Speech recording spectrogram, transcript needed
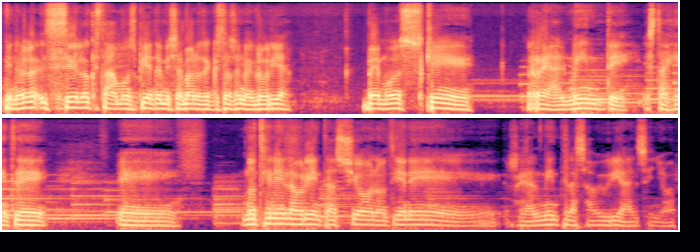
Miren, sí, lo que estábamos viendo, mis hermanos de Cristo en la Gloria. Vemos que realmente esta gente eh, no tiene la orientación, no tiene realmente la sabiduría del Señor.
